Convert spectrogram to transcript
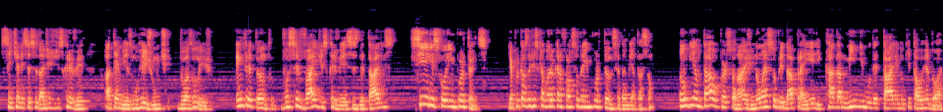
sente a necessidade de descrever até mesmo o rejunte do azulejo. Entretanto, você vai descrever esses detalhes se eles forem importantes. E é por causa disso que agora eu quero falar sobre a importância da ambientação. Ambientar o personagem não é sobre dar para ele cada mínimo detalhe do que está ao redor.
